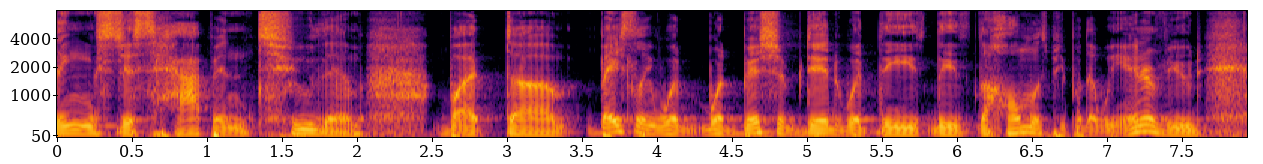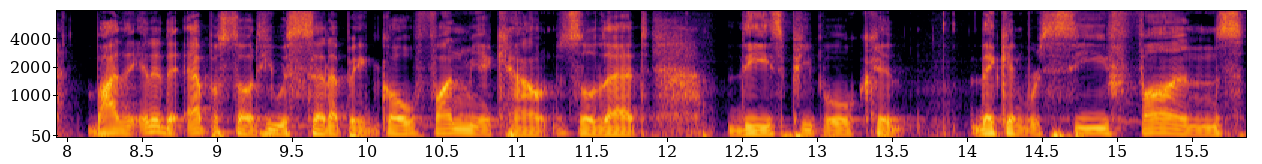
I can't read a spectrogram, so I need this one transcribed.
things just happen to them. But um, basically, what what Bishop did with these these the homeless people that we interviewed, by the end of the episode, he was set up a GoFundMe account so that these people could they can receive funds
